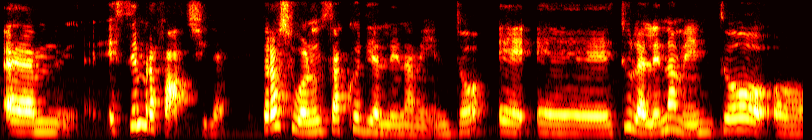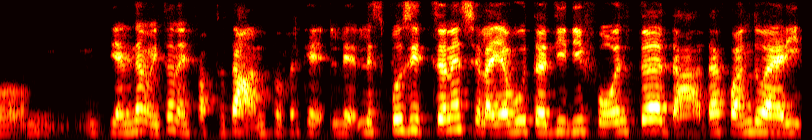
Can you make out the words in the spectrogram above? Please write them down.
Um, e sembra facile, però ci vuole un sacco di allenamento e, e tu l'allenamento, oh, di allenamento ne hai fatto tanto perché l'esposizione ce l'hai avuta di default da, da quando eri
